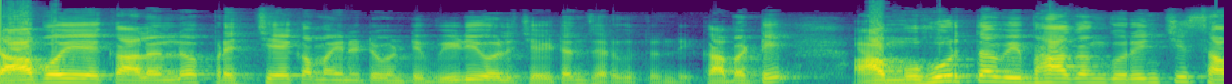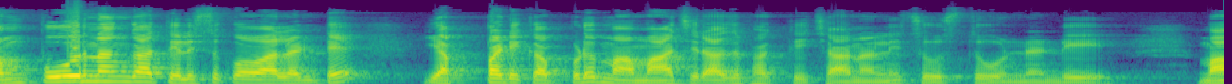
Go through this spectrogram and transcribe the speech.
రాబోయే కాలంలో ప్రత్యేకమైనటువంటి వీడియోలు చేయటం జరుగుతుంది. కాబట్టి ఆ ముహూర్త విభాగం గురించి సంపూర్ణంగా తెలుసుకోవాలంటే ఎప్పటికప్పుడు మా మాచిరాజ భక్తి ఛానల్ని చూస్తూ ఉండండి. మా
